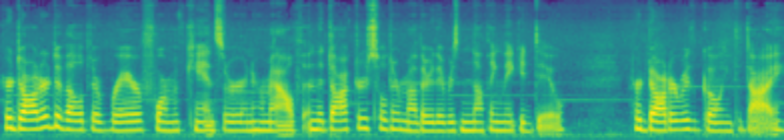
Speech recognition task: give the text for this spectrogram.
Her daughter developed a rare form of cancer in her mouth, and the doctors told her mother there was nothing they could do. Her daughter was going to die.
